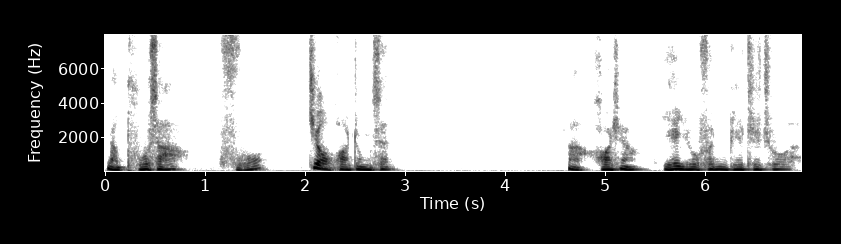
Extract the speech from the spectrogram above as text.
那菩萨、佛教化众生，啊，好像也有分别之处啊，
